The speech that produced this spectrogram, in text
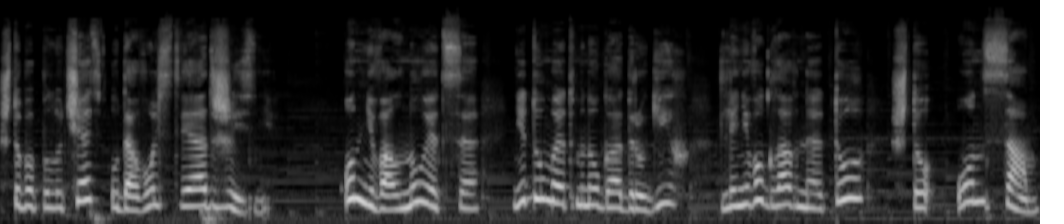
чтобы получать удовольствие от жизни. Он не волнуется, не думает много о других, для него главное то, что он сам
